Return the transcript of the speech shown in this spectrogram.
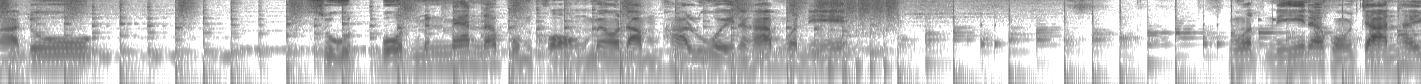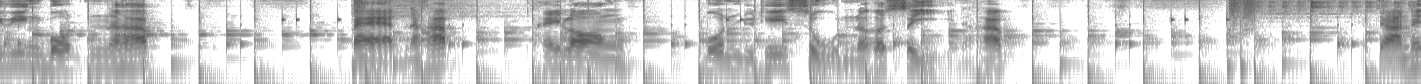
มาดูสูตรบนแม่นๆนะผมของแมวดำพารวยนะครับงวดนี้ งวดนี้นะผมอาจารย์ให้วิ่งบนนะครับ 8 นะครับ ให้ลองบนอยู่ที่ 0 แล้วก็ 4 นะครับ อาจารย์ให้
